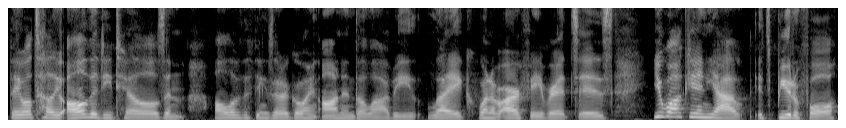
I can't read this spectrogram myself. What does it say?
They will tell you all the details and all of the things that are going on in the lobby. Like one of our favorites is you walk in, yeah, it's beautiful,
